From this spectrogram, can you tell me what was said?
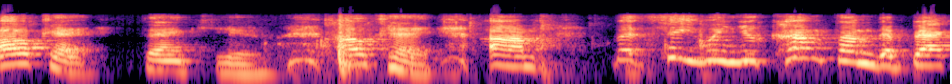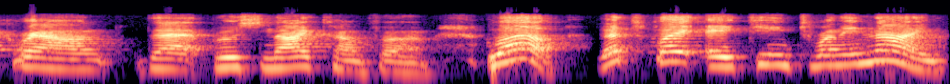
Okay, thank you. Okay, um, but see, when you come from the background that Bruce and I come from, well, let's play 1829.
